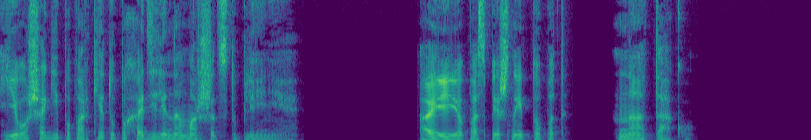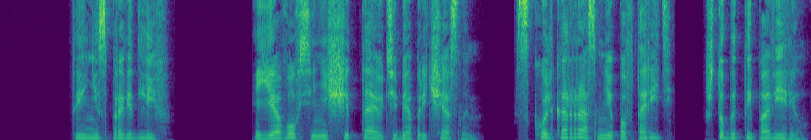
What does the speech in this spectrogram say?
Его шаги по паркету походили на марш отступления, а ее поспешный топот — на атаку. «Ты несправедлив. Я вовсе не считаю тебя причастным. Сколько раз мне повторить, чтобы ты поверил?»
